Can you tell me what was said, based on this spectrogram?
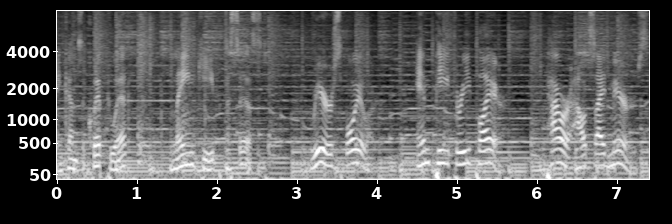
and comes equipped with lane keep assist, rear spoiler, MP3 player, power outside mirrors,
